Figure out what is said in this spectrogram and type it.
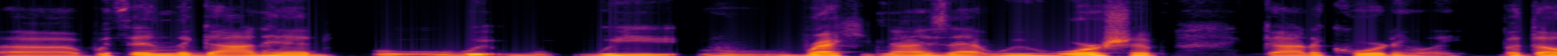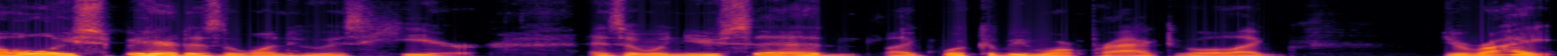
Uh, within the Godhead, we, we recognize that we worship God accordingly. But the Holy Spirit is the one who is here. And so when you said like what could be more practical, like you're right.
